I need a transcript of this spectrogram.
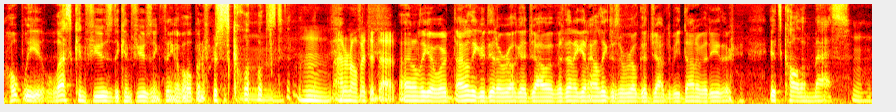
Hopefully, less confused the confusing thing of open versus closed. Hmm, I don't know if it did that. I don't think it would. I don't think we did a real good job of it. But then again, I don't think there's a real good job to be done of it either. It's called a mess. Mhm.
